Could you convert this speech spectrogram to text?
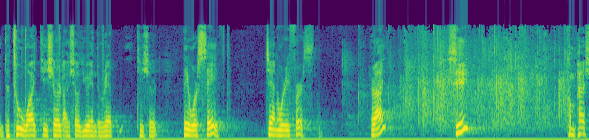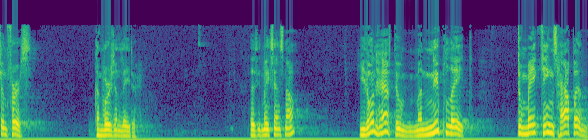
The two white t-shirt I showed you and the red t-shirt, they were saved January 1st. Right? See? Compassion first, conversion later. Does it make sense now? You don't have to manipulate to make things happen.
